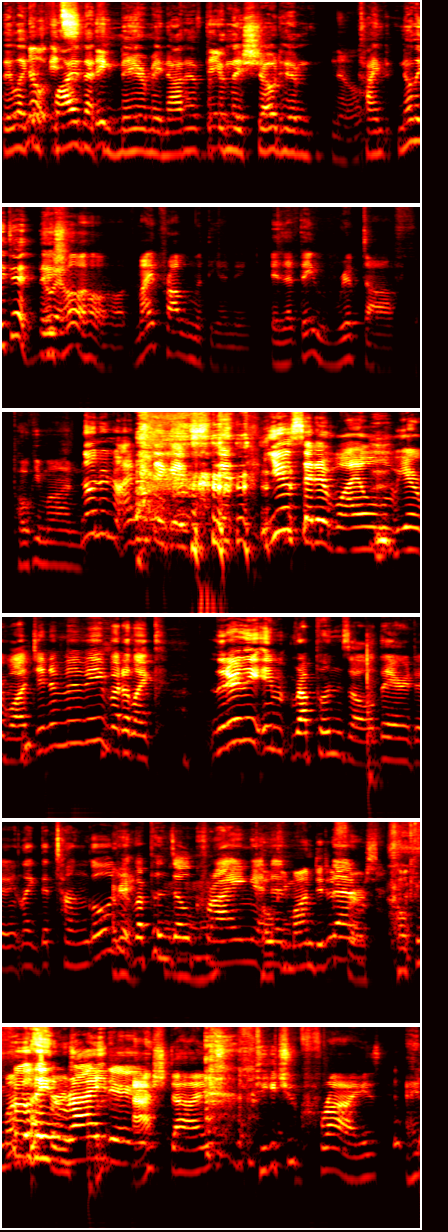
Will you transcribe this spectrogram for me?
They like No, implied that they- he may or may not have, but they- then they showed him no. kind. No, they did. They No, wait, hold on, hold on, hold on. My problem with the ending is that they ripped off Pokemon. No, no, no. I don't think it's, it's. You said it while we are watching the movie, but like, literally in Rapunzel, they're doing like the tango, Okay. Rapunzel Mhm. crying, and then Pokemon did it the first. Pokemon did Flynn it first. Rider. Ash dies, Pikachu cries, and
